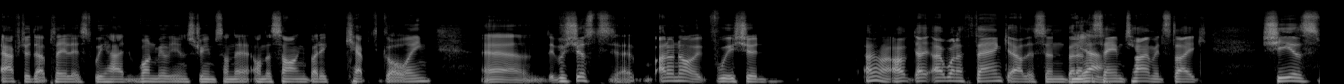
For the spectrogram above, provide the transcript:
after that playlist, we had one million streams on the on the song, but it kept going. Uh, it was just, uh, I don't know if we should. I don't know. I, I, I want to thank Allison, but at the same time, it's like she has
